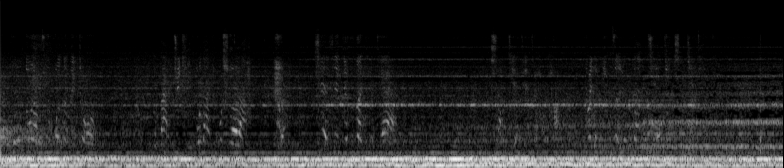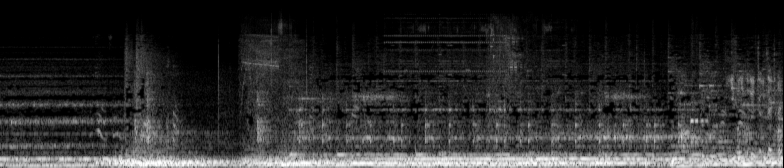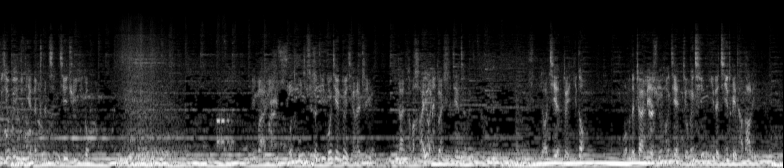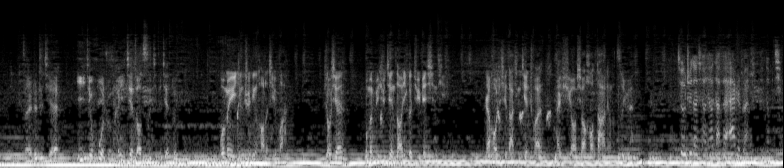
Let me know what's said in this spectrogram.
都要结婚的那种怎么办具体多大就不说了谢谢杰克计划。首先，我们必须建造一个聚变星体，然后这些大型舰船还需要消耗大量的资源。就知道想要打败艾瑞吧，那么轻。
